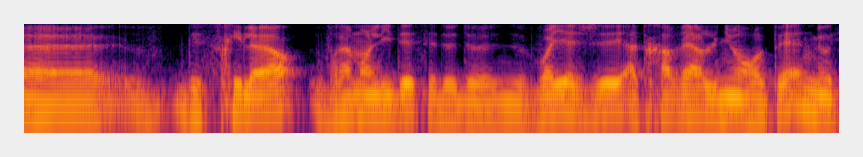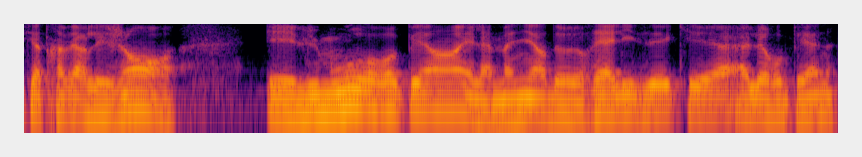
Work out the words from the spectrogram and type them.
des thrillers. Vraiment, l'idée, c'est de, voyager à travers l'Union européenne, mais aussi à travers les genres et l'humour européen et la manière de réaliser qui est à l'européenne.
